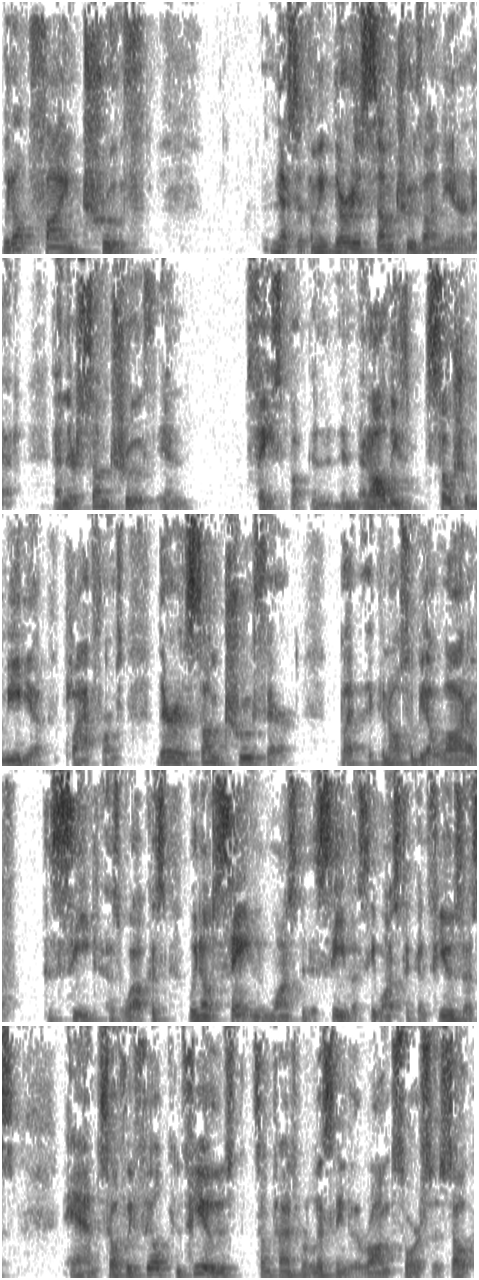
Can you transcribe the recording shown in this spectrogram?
we don't find truth. Necess- I mean, there is some truth on the internet, and there's some truth in Facebook and, and, and all these social media platforms. There is some truth there, but it can also be a lot of deceit as well, because we know Satan wants to deceive us. He wants to confuse us. And so if we feel confused, sometimes we're listening to the wrong sources. So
